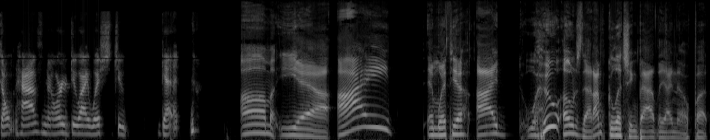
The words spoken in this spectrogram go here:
don't have, nor do I wish to get. Um, yeah, I am with you. I who owns that? I'm glitching badly, I know, but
